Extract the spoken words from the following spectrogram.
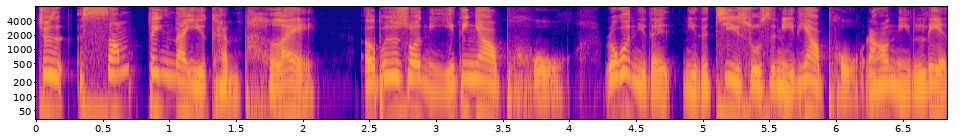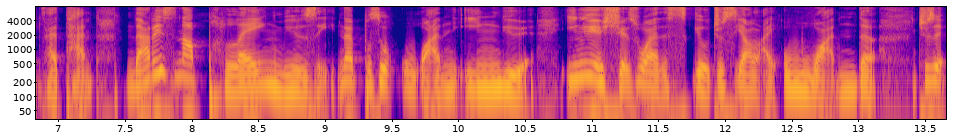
就是 something that you can play，而不是说你一定要谱。如果你的你的技术是你一定要谱，然后你练才弹，that is not playing music，那不是玩音乐。音乐学出来的 skill 就是要来玩的，就是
